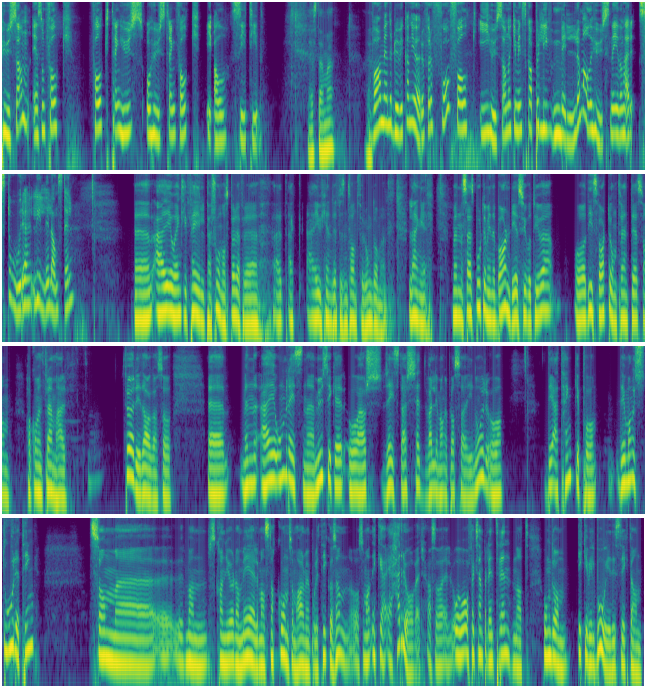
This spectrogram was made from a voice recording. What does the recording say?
Husene er som folk. Folk trenger hus, og hus trenger folk i all si tid. Det stemmer. Hva mener du vi kan gjøre for å få folk i husene, og ikke minst skape liv mellom alle husene i denne store, lille landsdelen? Eh, jeg er jo egentlig feil person å spørre, for jeg, jeg, jeg, er jo ikke en representant for ungdommen lenger. Men så jeg spurte mine barn, de er 27, og de svarte omtrent det som har kommet frem her før i dag. altså. Eh, men jeg er omreisende musiker, og jeg har reist, jeg har sett veldig mange plasser i nord. Og det jeg tenker på Det er jo mange store ting som uh, man kan gjøre noe med, eller man snakker om som har med politikk og sånn, og som man ikke er herre over. Altså, og, og f.eks. den trenden at ungdom ikke vil bo i distriktene,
